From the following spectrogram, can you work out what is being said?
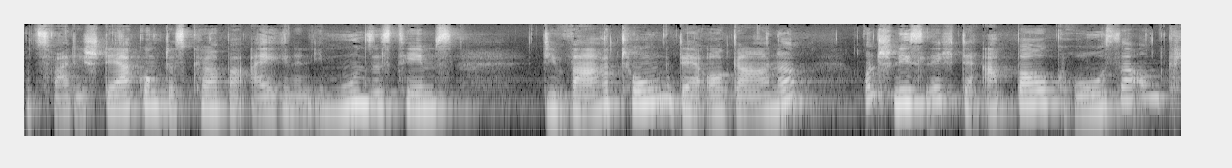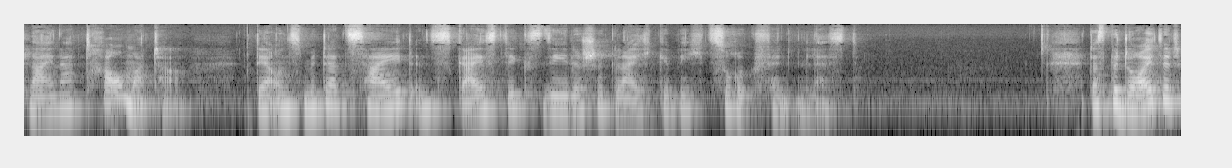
Und zwar die Stärkung des körpereigenen Immunsystems, die Wartung der Organe und schließlich der Abbau großer und kleiner Traumata, der uns mit der Zeit ins geistig-seelische Gleichgewicht zurückfinden lässt. Das bedeutet,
